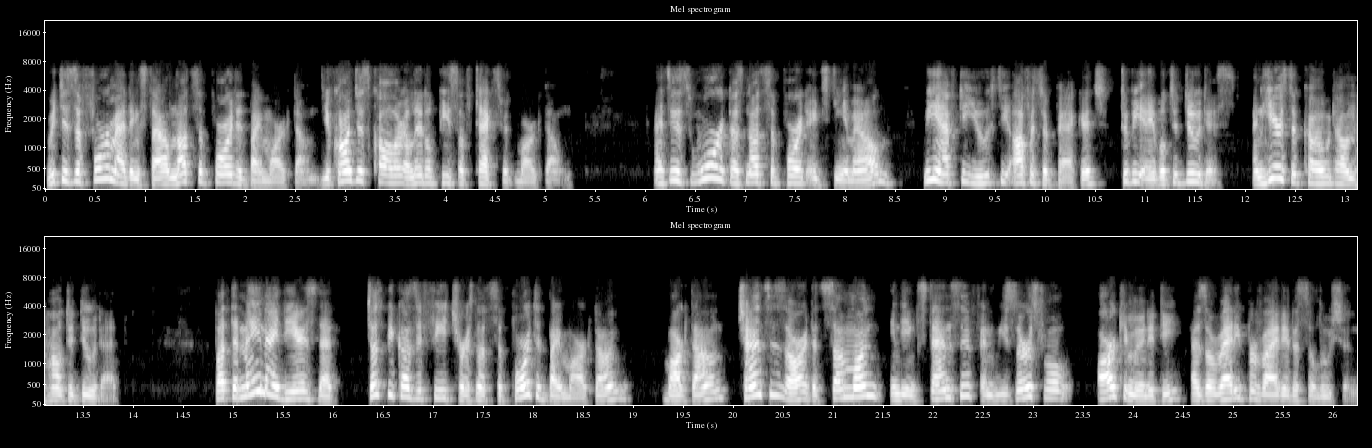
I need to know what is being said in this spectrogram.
which is a formatting style not supported by Markdown. You can't just color a little piece of text with Markdown. And since Word does not support HTML, we have to use the Officer package to be able to do this. And here's the code on how to do that. But the main idea is that just because a feature is not supported by Markdown, Markdown, chances are that someone in the extensive and resourceful R community has already provided a solution.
